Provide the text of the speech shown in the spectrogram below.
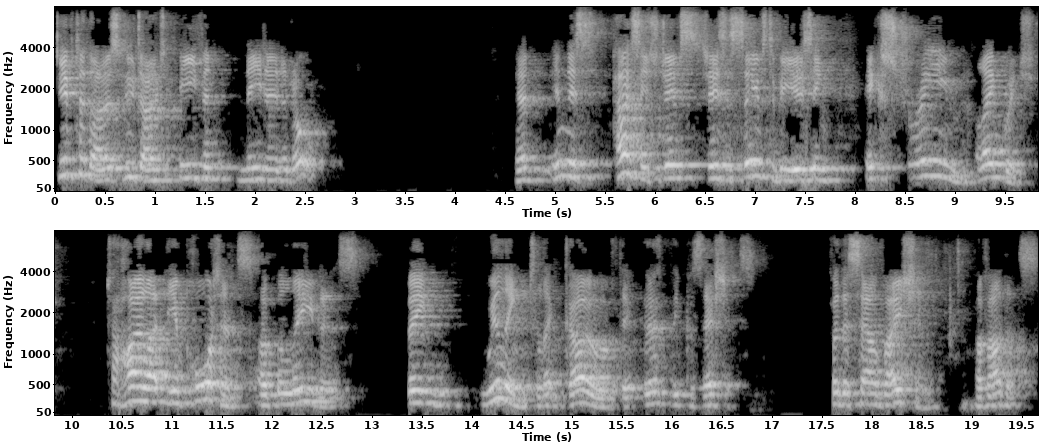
give to those who don't even need it at all. And in this passage, Jesus seems to be using extreme language to highlight the importance of believers being willing to let go of their earthly possessions for the salvation of others,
